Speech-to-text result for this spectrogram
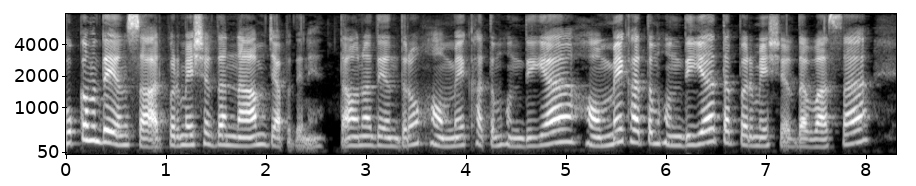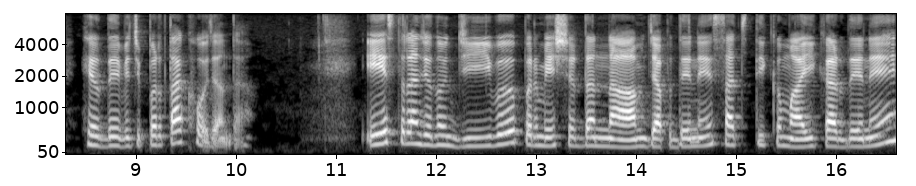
ਹੁਕਮ ਦੇ ਅਨਸਾਰ ਪਰਮੇਸ਼ਰ ਦਾ ਨਾਮ ਜਪਦੇ ਨੇ, ਤਾਂ ਉਹਨਾਂ ਦੇ ਅੰਦਰੋਂ ਹਉਮੈ ਖਤਮ ਹੁੰਦੀ ਆ, ਹਉਮੈ ਖਤਮ ਹੁੰਦੀ ਆ ਤਾਂ ਪਰਮੇਸ਼ਰ ਦਾ ਵਾਸਾ ਹਿਰਦੇ ਵਿੱਚ ਪ੍ਰਤੱਖ ਹੋ ਜਾਂਦਾ। ਇਸ ਤਰ੍ਹਾਂ ਜਦੋਂ ਜੀਵ ਪਰਮੇਸ਼ਰ ਦਾ ਨਾਮ ਜਪਦੇ ਨੇ, ਸੱਚ ਦੀ ਕਮਾਈ ਕਰਦੇ ਨੇ,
